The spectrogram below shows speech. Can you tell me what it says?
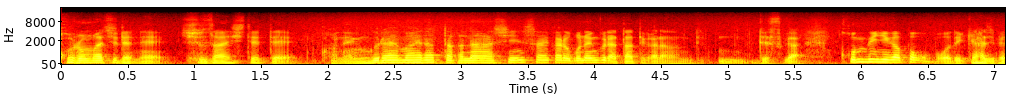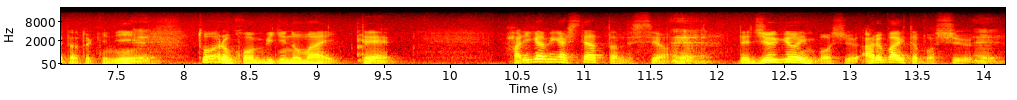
この町でね取材してて5年ぐらい前だったかな震災から5年ぐらい経ってからなんですがコンビニがポコポコでき始めた時に、ええ、とあるコンビニの前行って張り紙がしてあったんですよ、え、で従業員募集アルバイト募集、ええ、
